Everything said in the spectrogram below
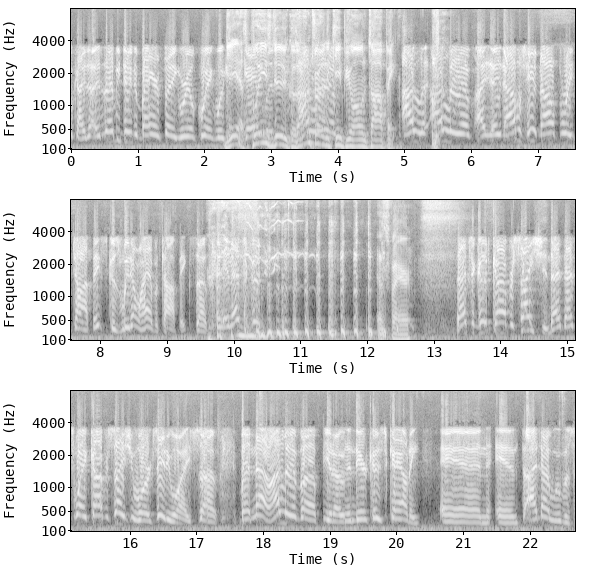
okay. Let me do the bear thing real quick. We'll Yes, please gambling. do, because I'm I trying to keep you on topic. I, li- I live. I, and I was hitting all three topics because we don't have a topic. So, and that's a good. That's fair. that's a good conversation. That that's the way conversation works anyway. So, but no, I live up, you know, in near Coosa County, and and I know it was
